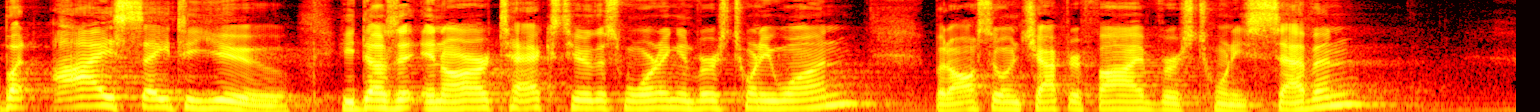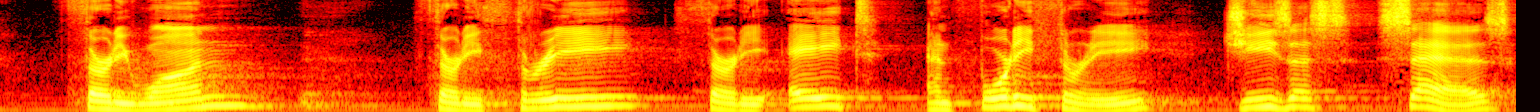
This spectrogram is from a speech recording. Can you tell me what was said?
but I say to you. He does it in our text here this morning in verse 21, but also in chapter 5, verse 27, 31, 33, 38, and 43. Jesus says,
